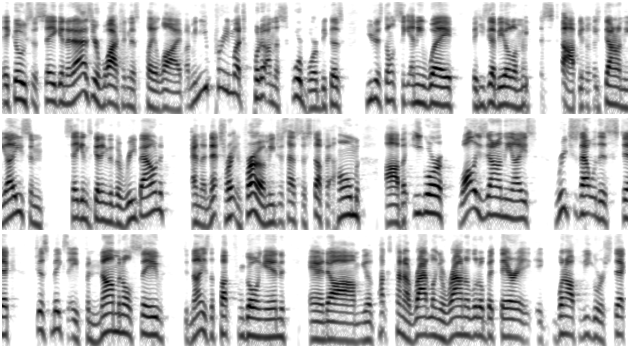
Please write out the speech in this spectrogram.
It goes to Seguin. And as you're watching this play live, I mean, you pretty much put it on the scoreboard because you just don't see any way that he's going to be able to make the stop. You know, he's down on the ice and Seguin's getting to the rebound and the net's right in front of him. He just has to stuff at home. Uh, but Igor, while he's down on the ice, reaches out with his stick, just makes a phenomenal save, denies the puck from going in. And, um, you know, the puck's kind of rattling around a little bit there. It, it went off of Igor's stick,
